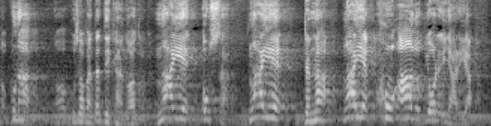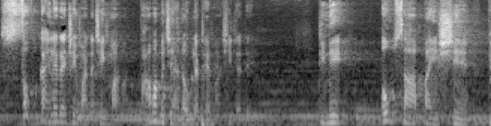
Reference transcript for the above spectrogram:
နော်ခုနက နော်ဥစ္စာဗန်တက်တည်ခံသွားသူငါရဲ့ဥစ္စာငါရဲ့ဒဏငါရဲ့ခွန်အားလို့ပြောတဲ့အရာတွေကစုပ်ကင်လိုက်တဲ့အချိန်မှာတစ်ချိန်မှာဘာမှမကြံတော့ဘူးလက်ထဲမှာရှိတတ်တယ်ဒီနေ့ဥစ္စာပိုင်ရှင်ဖ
